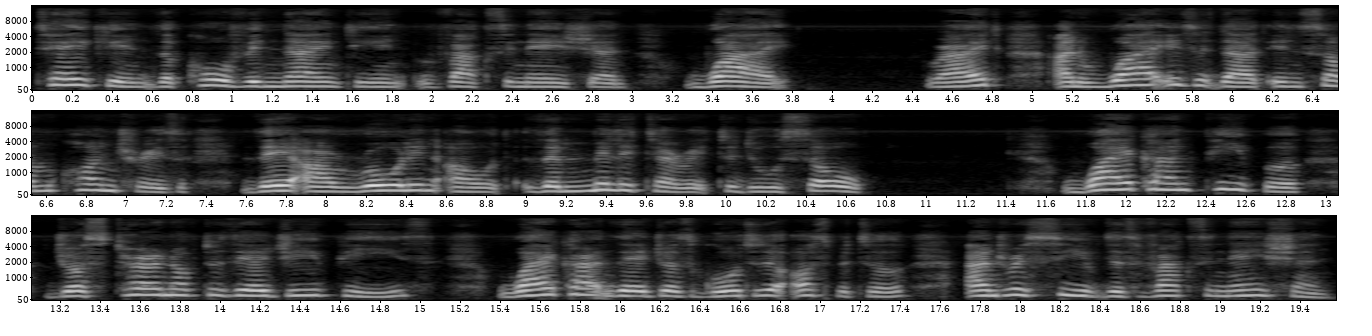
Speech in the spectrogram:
taking the covid-19 vaccination? Why right? And why is it that in some countries they are rolling out the military to do so why can't people just turn up to their GPs? Why can't they just go to the hospital and receive this vaccination?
